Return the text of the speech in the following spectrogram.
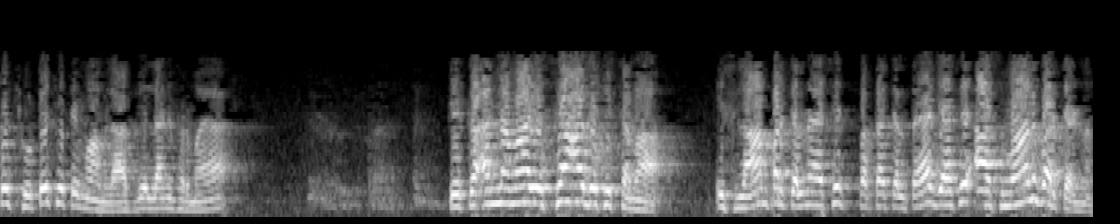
تو چھوٹے چھوٹے معاملات بھی اللہ نے فرمایا کہ انما سعد فی سما اسلام پر چلنا ایسے پتہ چلتا ہے جیسے آسمان پر چڑھنا۔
